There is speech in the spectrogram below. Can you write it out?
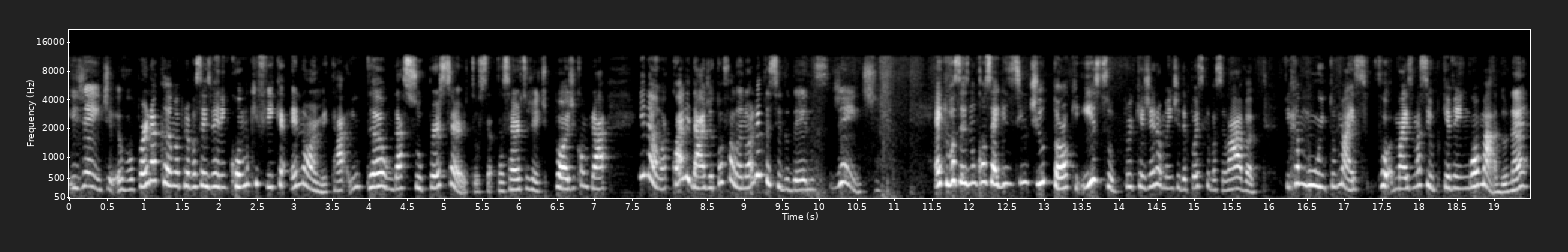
E, gente, eu vou pôr na cama pra vocês verem como que fica enorme, tá? Então, dá super certo, tá certo, gente? Pode comprar. E não, a qualidade, eu tô falando, olha o tecido deles. Gente, é que vocês não conseguem sentir o toque. Isso porque, geralmente, depois que você lava, fica muito mais, mais macio, porque vem engomado, né?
